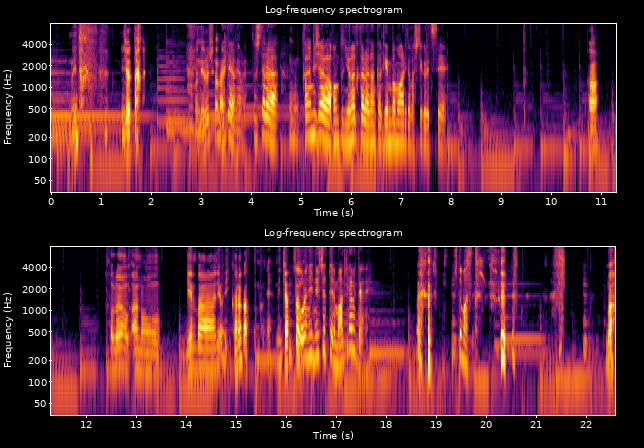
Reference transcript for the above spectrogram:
寝た。寝ちゃった。まあ寝るしかない寝た。よね俺そしたらうん。管理者は本当に夜中からなんか現場回りとかしてくれててあ、それは、あの、現場には行かなかったんだね。寝ちゃったそう俺に寝ちゃってねもう諦めたよね ひとまず まあ、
